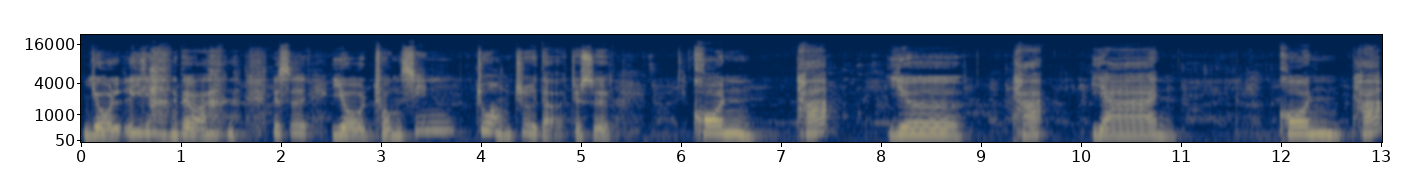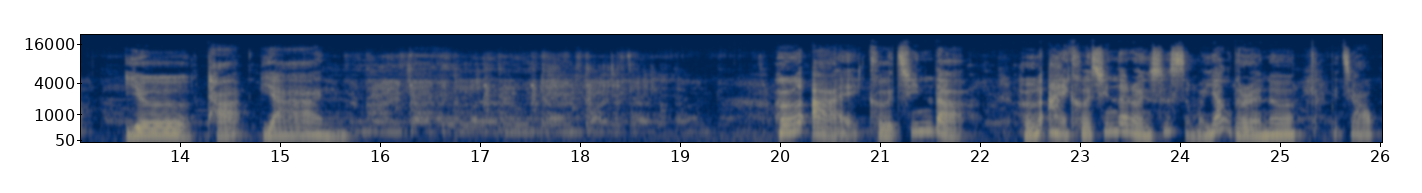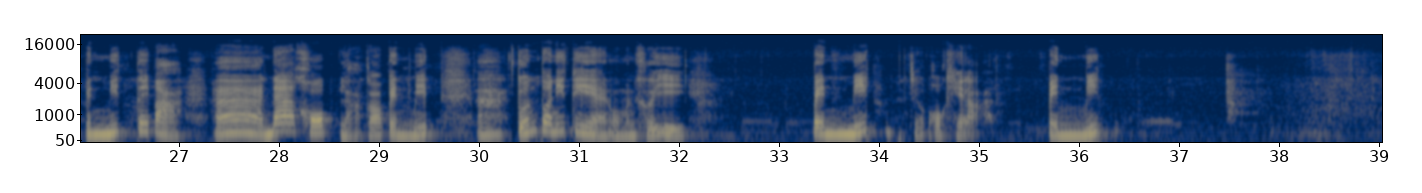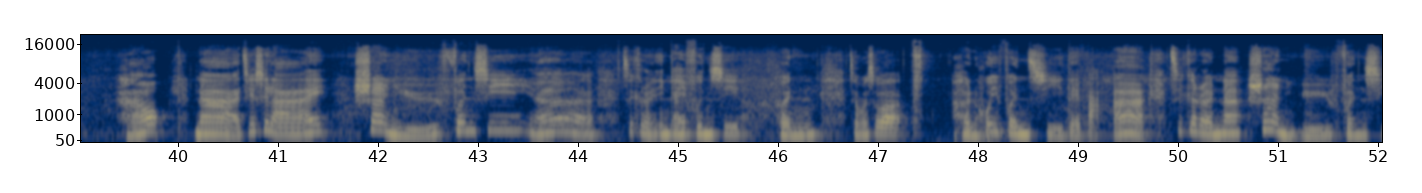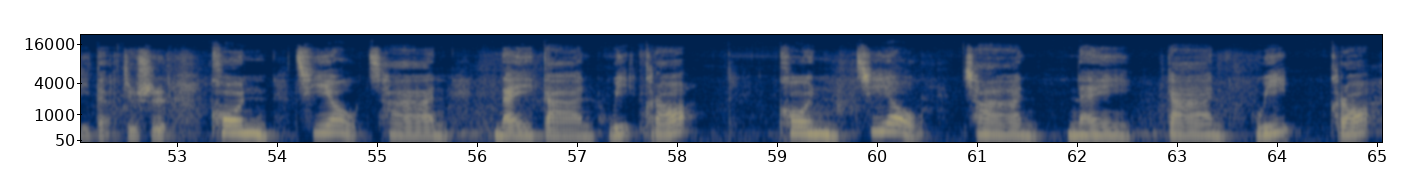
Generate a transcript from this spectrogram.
有力量，对吧？就是有雄心壮志的，就是คนทะเยอทะยาน คนทะเยอทะยาน和蔼可亲的 和蔼可亲的人是什么样的人呢比较เป็นมิตร对吧อ่าน่าคบแล้วก็เป็นมิตรอ่า短短一点我们可以เป็นมิตร就 OK ละเป็นมิตร好，那接下来善于分析啊，这个人应该分析很怎么说， 很会分析对吧？啊，这个人呢善于分析的就是คนเชี่ยวชาญในการวิเคราะห์ คนเชี่ยวชาญในการวิเคราะห์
